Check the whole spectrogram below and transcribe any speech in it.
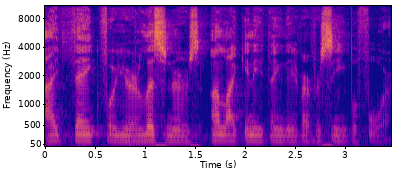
I think, for your listeners, unlike anything they've ever seen before.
